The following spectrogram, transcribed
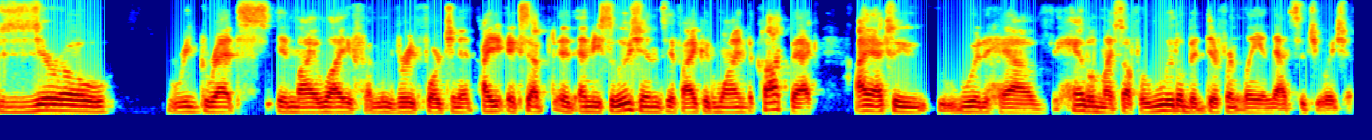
zero regrets in my life. I've been very fortunate. I accept at Emmi Solutions, if I could wind the clock back, I actually would have handled myself a little bit differently in that situation.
